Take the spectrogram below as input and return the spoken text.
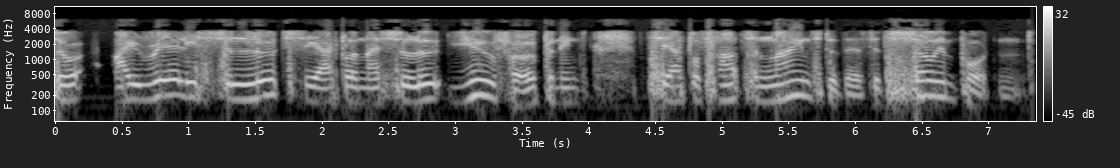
So I really salute Seattle and I salute you for opening Seattle's hearts and minds to this. It's so important.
